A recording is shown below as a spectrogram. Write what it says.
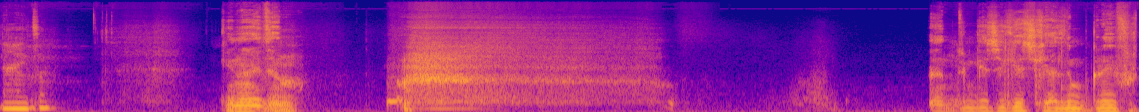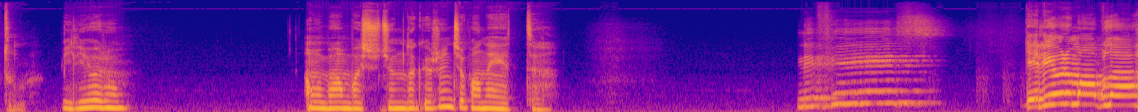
Günaydın. Günaydın. Ben dün gece geç geldim Greyfurt'um. Biliyorum. Ama ben başucumda görünce bana yetti. Nefis. Geliyorum abla.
